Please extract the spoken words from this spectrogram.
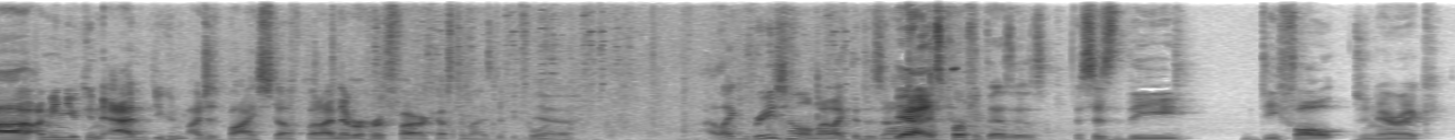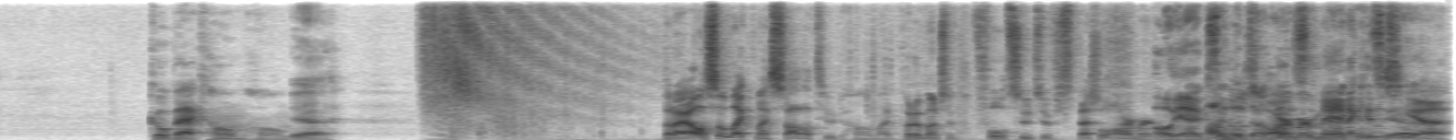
Uh, I mean, you can add. You can. I just buy stuff, but I've never Hearthfire customized it before. yeah, I like Breeze Home. I like the design. yeah, it's perfect as is. This is the default generic. Go back home, home. Yeah, But I also like my Solitude home. I'd put a bunch of full suits of special armor. Oh, yeah, on those dummies, armor mannequins. mannequins, yeah. yeah.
